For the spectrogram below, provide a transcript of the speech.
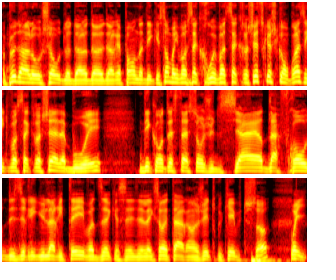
un peu dans l'eau chaude de, répondre à des questions. Ben, il va s'accrocher. Ce que je comprends, c'est qu'il va s'accrocher à la bouée des contestations judiciaires, de la fraude, des irrégularités. Il va dire que l'élection était arrangée, truquée et tout ça. Oui.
